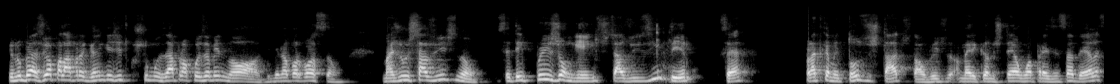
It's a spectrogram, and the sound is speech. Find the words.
Porque no Brasil a palavra gangue a gente costuma usar para uma coisa menor, de menor proporção. Mas nos Estados Unidos não. Você tem prison gangs nos Estados Unidos inteiro, certo? Praticamente todos os estados, talvez os americanos tenham alguma presença delas.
